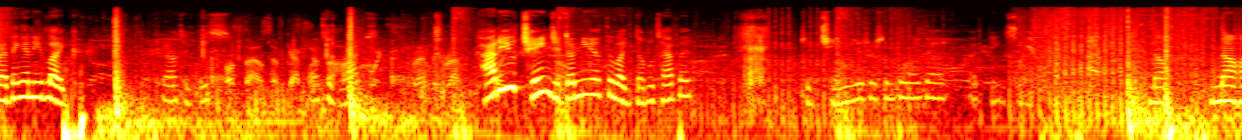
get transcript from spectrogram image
But I think I need like. Yeah, I'll take this. I'll take RAPS How do you change it? Don't you have to like double tap it to change it or something like that? I think so. No, no.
